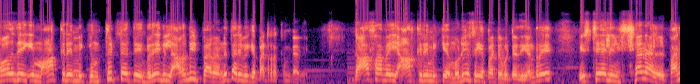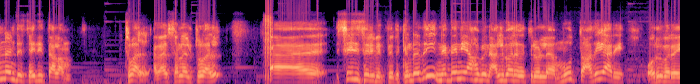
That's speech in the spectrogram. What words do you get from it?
பகுதியையும் ஆக்கிரமிக்கும் திட்டத்தை விரைவில் அறிவிப்பார் என்று தெரிவிக்கப்பட்டிருக்கின்றது. காசாவை ஆக்கிரமிக்க முடிவு செய்யப்பட்டு விட்டது என்று இஸ்ரேலின் சேனல் பன்னெண்டு செய்தித்தளம் டுவெல் அதாவது சேனல் டுவெல் செய்தி தெரிவித்திருக்கின்றது. நெதனியாகவின் அலுவலகத்தில் உள்ள மூத்த அதிகாரி ஒருவரை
